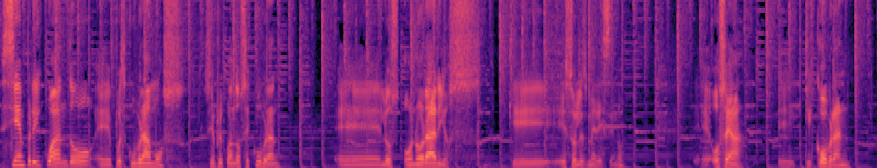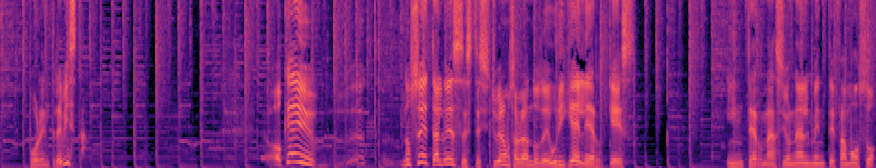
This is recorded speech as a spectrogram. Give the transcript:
siempre y cuando eh, pues cubramos, siempre y cuando se cubran eh, los honorarios que eso les merece, ¿no? o sea, que cobran por entrevista. Ok, no sé, tal vez este, si estuviéramos hablando de Uri Geller, que es internacionalmente famoso,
